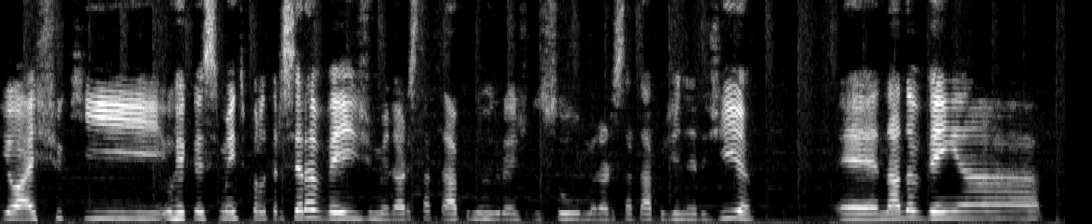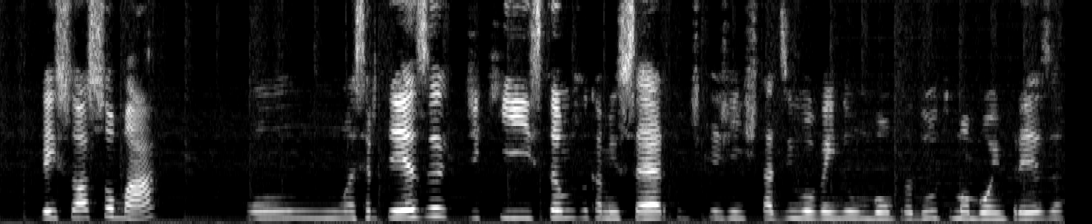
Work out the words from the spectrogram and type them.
e eu acho que o reconhecimento pela terceira vez de melhor startup no Rio Grande do Sul, melhor startup de energia, é, nada vem, a, vem só a somar com a certeza de que estamos no caminho certo, de que a gente está desenvolvendo um bom produto, uma boa empresa,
